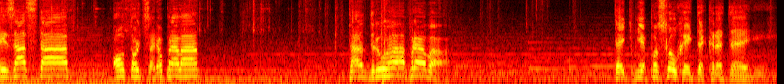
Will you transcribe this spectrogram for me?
Tady zastav, otoč se doprava. Ta druhá prava. Teď mě poslouchejte, kreténi.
